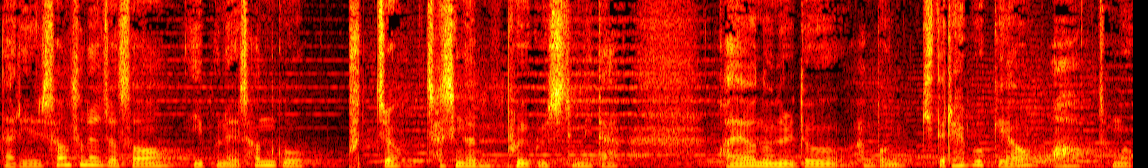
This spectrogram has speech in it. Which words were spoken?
날이 선선해져서 이분의 선곡 부쩍 자신감 보이고 있습니다. 과연 오늘도 한번 기대를 해볼게요. 아, 정말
